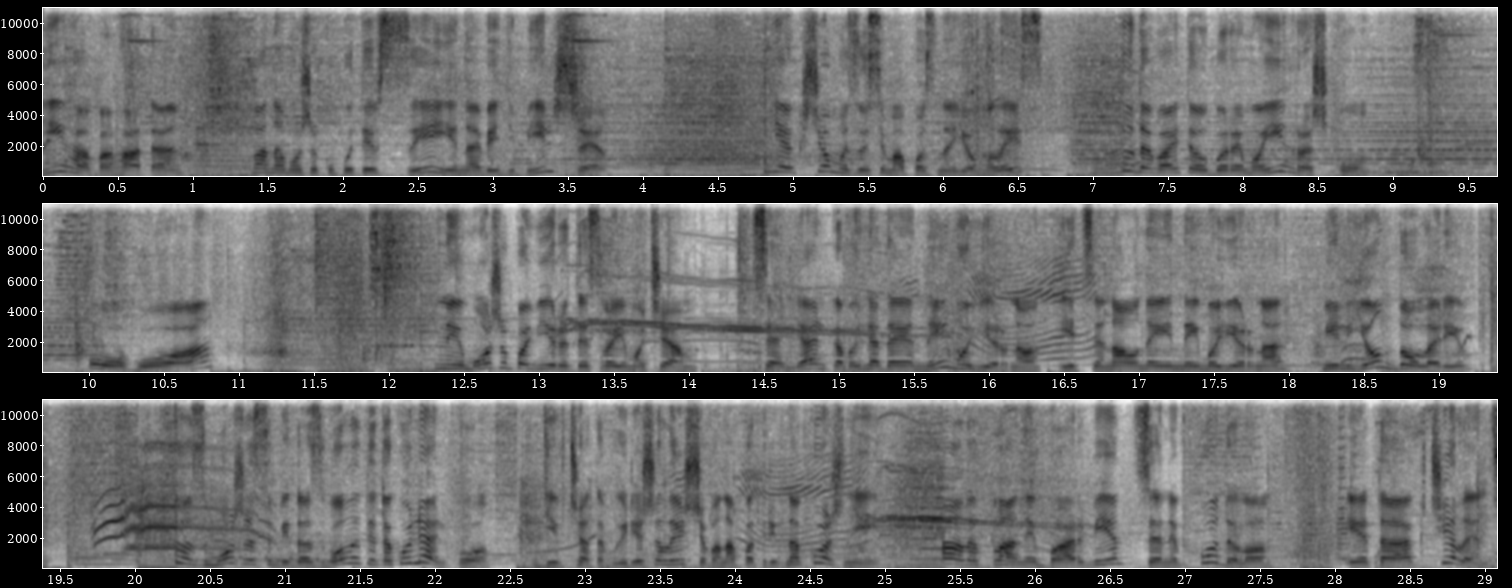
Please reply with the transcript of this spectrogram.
гіга багата. Вона може купити все і навіть більше. Якщо ми з усіма познайомились, то давайте оберемо іграшку. Ого! Не можу повірити своїм очам. Ця лялька виглядає неймовірно, і ціна у неї неймовірна мільйон доларів. Хто зможе собі дозволити таку ляльку? Дівчата вирішили, що вона потрібна кожній. Але в плани Барбі це не входило. І так, челендж.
